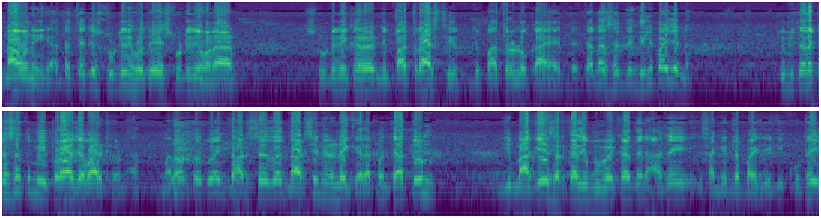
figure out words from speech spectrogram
नाव नाही. आता त्याची स्क्रुटिनी होते. स्क्रुटिनी होणार. स्क्रुटिनी करणारे जे पात्र असतील जे पात्र लोक आहेत ते त्यांना संधी दिली पाहिजे ना. तुम्ही त्यांना कसं तुम्ही प्रवाह बाहेर ठेवणार? मला वाटतं तो एक धाडसे धाडसी निर्णय केला पण त्यातून जी मागे सरकारची भूमिका आहे, त्यांनी आजही सांगितलं पाहिजे की कुठेही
